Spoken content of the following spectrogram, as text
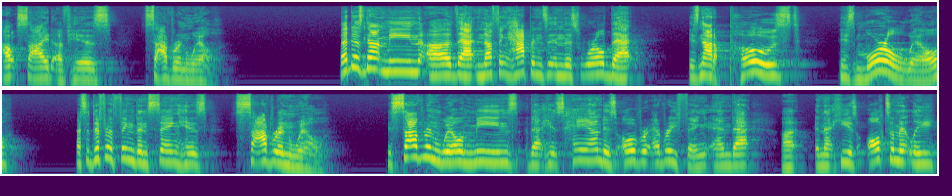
outside of His sovereign will. That does not mean uh, that nothing happens in this world that is not opposed his moral will. That's a different thing than saying his sovereign will. His sovereign will means that his hand is over everything and that, uh, and that he is ultimately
